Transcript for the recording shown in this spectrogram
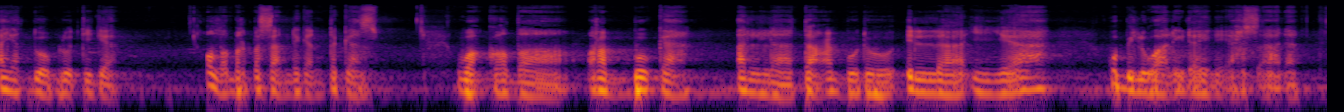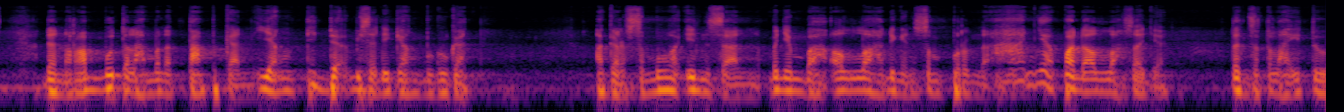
ayat 23. Allah berpesan dengan tegas. Wa qadha rabbuka alla ta'budu illa iyyah wa bil walidaini ihsana dan Rabbu telah menetapkan yang tidak bisa diganggu gugat. Agar semua insan menyembah Allah dengan sempurna hanya pada Allah saja. Dan setelah itu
